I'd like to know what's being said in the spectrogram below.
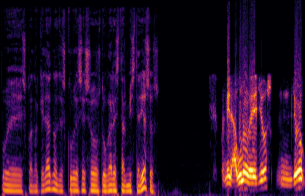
Pues cuando quieras nos descubres esos lugares tan misteriosos. Pues mira, uno de ellos, mm, yo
